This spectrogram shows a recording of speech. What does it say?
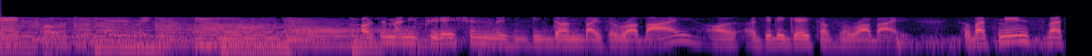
bad quality. all the manipulation must be done by the rabbi or a delegate of the rabbi. So that means that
